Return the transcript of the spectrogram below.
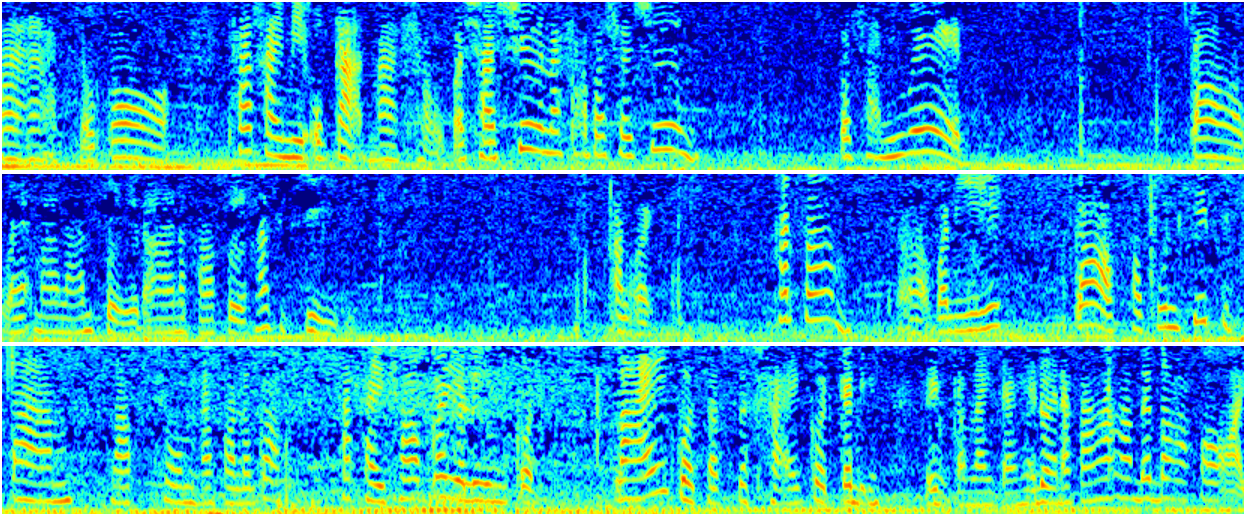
มาก แล้วก็ถ้าใครมีโอกาสมาแถวประชาชื่นนะคะ ประชาชื่นประชานิเวศ ก็แวะมาร้านเฝอได้นะคะเฝอ54อร่อยคัดเฟิร์มวันนี้ก็ขอบคุณที่ติดตามรับชมนะคะ แล้วก็ถ้าใครชอบก็อย่าลืมกดไลค์กด subscribe กดกระดิ่งเป็นกำลังใจให้ด้วยนะคะ บ๊ายบาย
